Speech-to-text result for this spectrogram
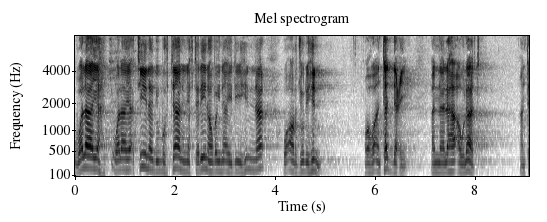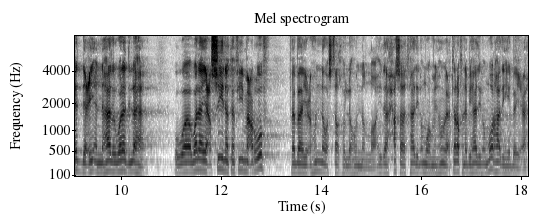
ولا يهت ولا يأتين ببهتان يفترينه بين أيديهن وأرجلهن. وهو أن تدعي أن لها أولاد أن تدعي أن هذا الولد لها. ولا يعصينك في معروف فبايعهن واستغفر لهن الله. إذا حصلت هذه الأمور منه واعترفن بهذه الأمور هذه البيعة.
